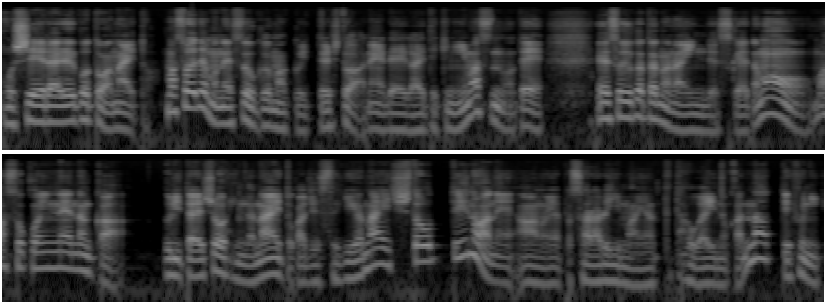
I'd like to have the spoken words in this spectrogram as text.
教えられることはないと。まあ、それでもね、すごくうまくいってる人はね、例外的にいますので、えー、そういう方ならいいんですけれども、まあ、そこにね、なんか、売りたい商品がないとか実績がない人っていうのはね、あの、やっぱサラリーマンやってた方がいいのかなっていうふうに、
